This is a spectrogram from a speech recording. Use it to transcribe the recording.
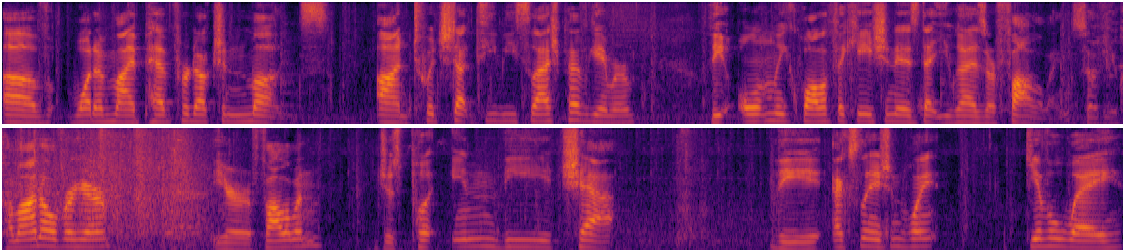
of one of my Pev production mugs on twitch.tv slash pevgamer. The only qualification is that you guys are following. So if you come on over here, you're following, just put in the chat the exclamation point giveaway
